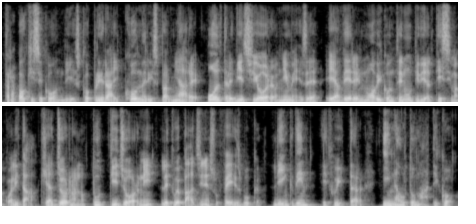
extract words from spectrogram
Tra pochi secondi scoprirai come risparmiare oltre 10 ore ogni mese e avere nuovi contenuti di altissima qualità che aggiornano tutti i giorni le tue pagine su Facebook, LinkedIn e Twitter in automatico.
